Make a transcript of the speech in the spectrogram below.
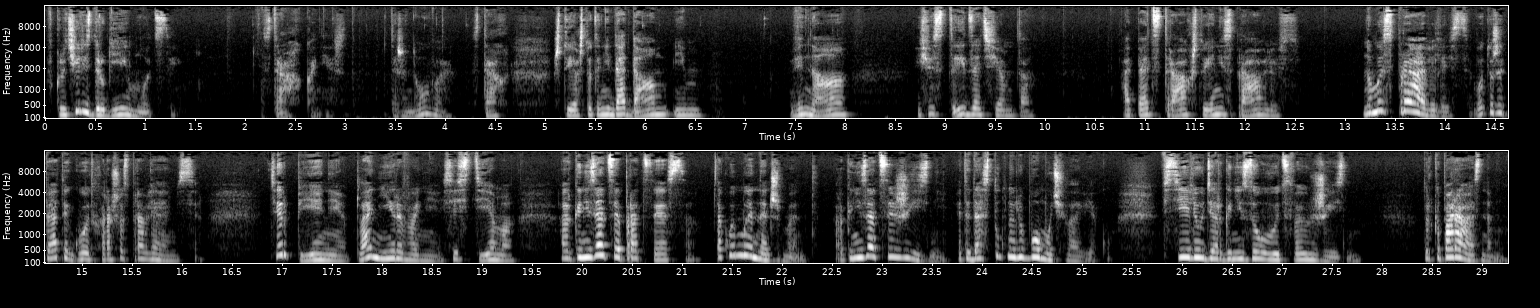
включились другие эмоции. Страх, конечно. Это же новое. Страх, что я что-то не додам им. Вина, еще стыд зачем-то. Опять страх, что я не справлюсь. Но мы справились. Вот уже пятый год, хорошо справляемся. Терпение, планирование, система, организация процесса, такой менеджмент, организация жизни. Это доступно любому человеку. Все люди организовывают свою жизнь. Только по-разному.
